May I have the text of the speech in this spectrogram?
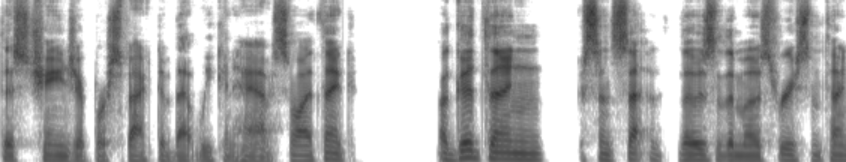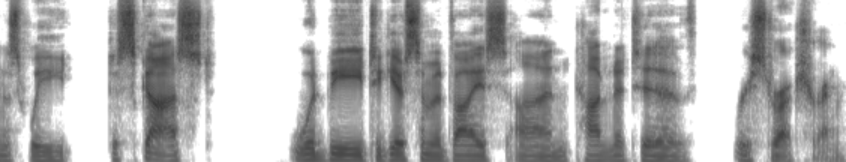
this change of perspective that we can have. So I think a good thing, since that, those are the most recent things we discussed, would be to give some advice on cognitive restructuring,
